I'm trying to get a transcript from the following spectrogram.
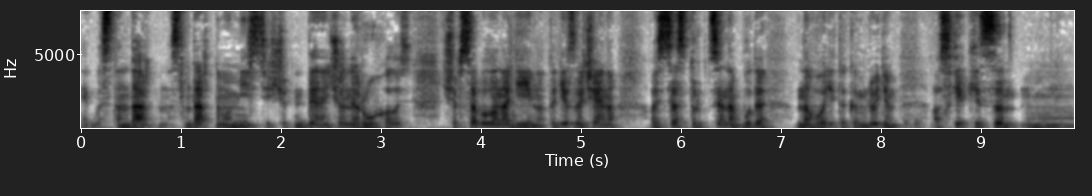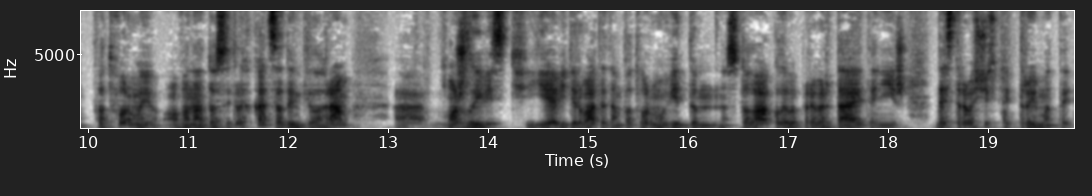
якби стандартно, на стандартному місці, щоб ніде нічого не рухалось, щоб все було надійно. Тоді, звичайно, ось ця струбцина буде в нагоді таким людям, оскільки з платформою вона досить легка, це 1 кг. е, Можливість є відірвати там платформу від стола, коли ви перевертаєте ніж, десь треба щось підтримати.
